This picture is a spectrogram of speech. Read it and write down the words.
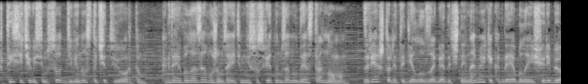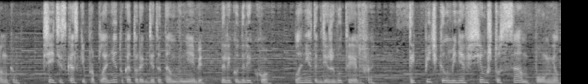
«В 1894-м, когда я была замужем за этим несусветным занудой астрономом. Зря, что ли, ты делал загадочные намеки, когда я была еще ребенком. Все эти сказки про планету, которая где-то там в небе, далеко-далеко. Планета, где живут эльфы. Ты пичкал меня всем, что сам помнил.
